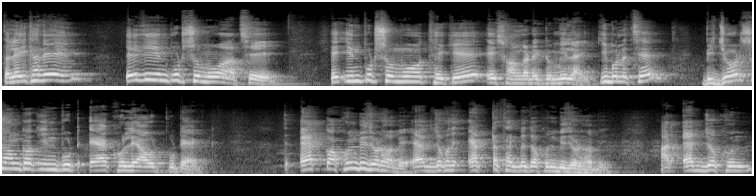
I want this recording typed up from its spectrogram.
তাহলে এইখানে এই যে ইনপুট সমূহ আছে, এই ইনপুট সমূহ থেকে এই সংজ্ঞাটা একটু মিলাই। কি বলেছে? বিজোড় সংখ্যক ইনপুট এক হলে আউটপুট এক। এক কখন বিজোড় হবে? এক যখন একটা থাকবে তখন বিজোড় হবে। আর এক যখন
